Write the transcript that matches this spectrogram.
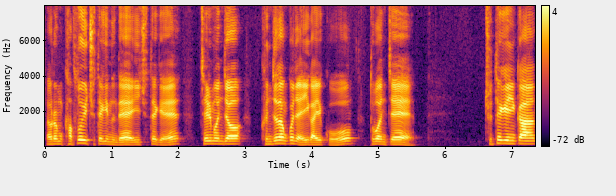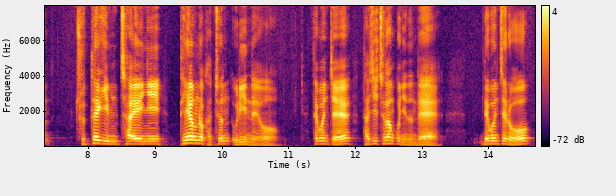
자, 그럼 갑소유 주택이 있는데 이 주택에 제일 먼저 근저당권자 A가 있고 두 번째 주택이니까 주택 임차인이 대항력 갖춘 을이 있네요. 세 번째 다시 저당권이 있는데 네 번째로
